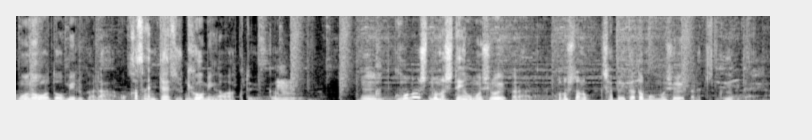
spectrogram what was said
物事を見るから岡さんに対する興味が湧くというか、この人の視点面白いから、この人の喋り方も面白いから聞くみたいな、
